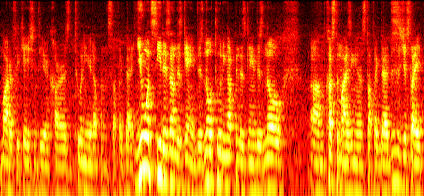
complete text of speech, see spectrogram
modification to your cars, tuning it up and stuff like that. You won't see this on this game. There's no tuning up in this game. There's no um, customizing and stuff like that. This is just like,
